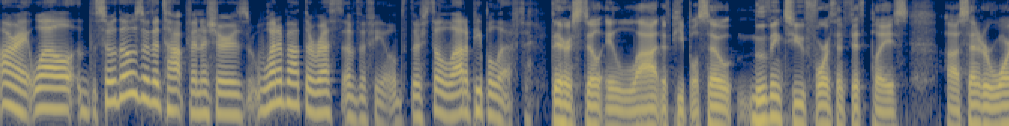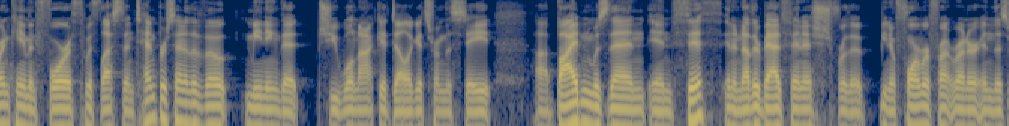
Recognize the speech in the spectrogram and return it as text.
All right. Well, so those are the top finishers. What about the rest of the field? There's still a lot of people left. There are still a lot of people. So moving to fourth and fifth place, uh, Senator Warren came in fourth with less than 10% of the vote, meaning that she will not get delegates from the state. Uh, Biden was then in fifth in another bad finish for the you know former frontrunner in this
